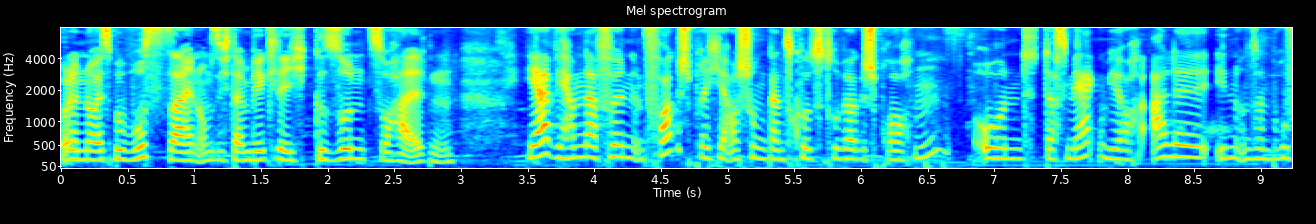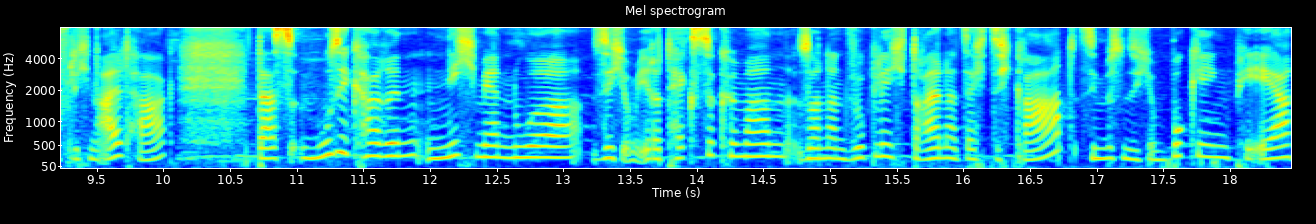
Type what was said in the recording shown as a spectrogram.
oder neues Bewusstsein, um sich dann wirklich gesund zu halten. Ja, wir haben da vorhin im Vorgespräch ja auch schon ganz kurz drüber gesprochen und das merken wir auch alle in unserem beruflichen Alltag, dass Musikerinnen nicht mehr nur sich um ihre Texte kümmern, sondern wirklich 360 Grad. Sie müssen sich um Booking, PR,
